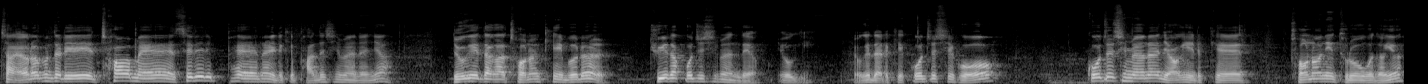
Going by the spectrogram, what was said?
자, 여러분들이 처음에 3D 펜을 이렇게 받으시면은요. 여기에다가 전원 케이블을 뒤에다 꽂으시면 돼요. 여기. 여기다 이렇게 꽂으시고 꽂으시면은 여기 이렇게 전원이 들어오거든요.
